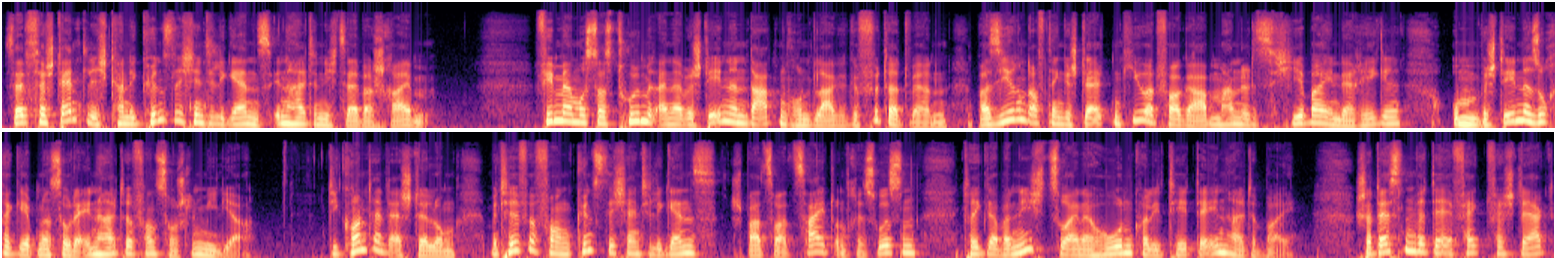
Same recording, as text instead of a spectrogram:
Selbstverständlich kann die künstliche Intelligenz Inhalte nicht selber schreiben. Vielmehr muss das Tool mit einer bestehenden Datengrundlage gefüttert werden. Basierend auf den gestellten Keyword-Vorgaben handelt es sich hierbei in der Regel um bestehende Suchergebnisse oder Inhalte von Social Media. Die Content-Erstellung mit Hilfe von künstlicher Intelligenz spart zwar Zeit und Ressourcen, trägt aber nicht zu einer hohen Qualität der Inhalte bei. Stattdessen wird der Effekt verstärkt,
